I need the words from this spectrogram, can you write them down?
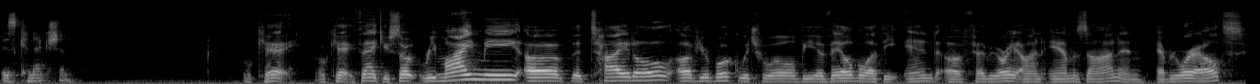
is connection. Okay. Okay. Thank you. So remind me of the title of your book, which will be available at the end of February on Amazon and everywhere else.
